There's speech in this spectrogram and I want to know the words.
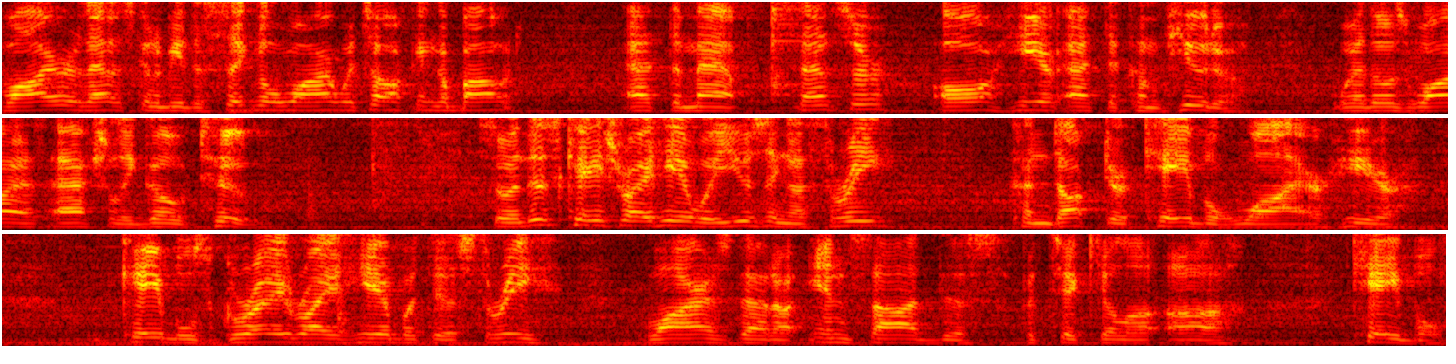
wire, that is going to be the signal wire we're talking about, at the map sensor, or here at the computer, where those wires actually go to. So in this case right here, we're using a three conductor cable wire here. The cable's gray right here, but there's three wires that are inside this particular uh, cable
